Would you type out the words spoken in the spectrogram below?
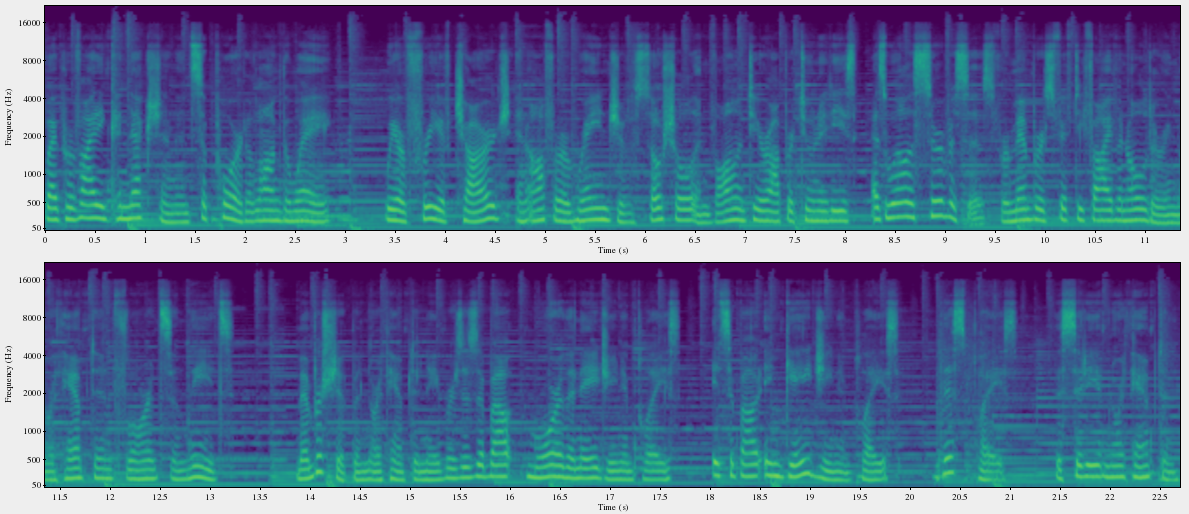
by providing connection and support along the way. We are free of charge and offer a range of social and volunteer opportunities, as well as services for members 55 and older in Northampton, Florence, and Leeds. Membership in Northampton Neighbors is about more than aging in place. It's about engaging in place, this place, the city of Northampton.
